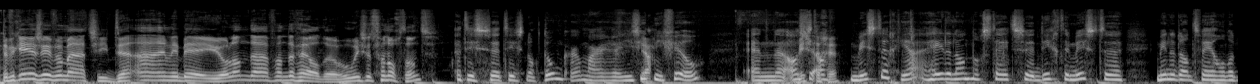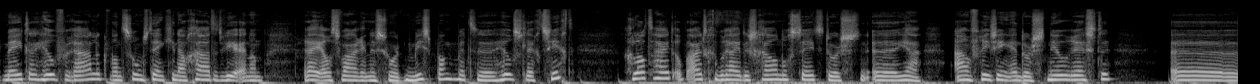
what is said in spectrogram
De verkeersinformatie, de ANWB, Jolanda van der Velde. Hoe is het vanochtend? Het is, het is nog donker, maar je ziet ja. niet veel. En uh, als mistig, je? Mistig, ja. Hele land nog steeds uh, dichte mist. Uh, minder dan 200 meter. Heel verraderlijk, want soms denk je nou gaat het weer... en dan rij je als het ware in een soort mistbank met heel slecht zicht. Gladheid op uitgebreide schaal nog steeds door uh, ja, aanvriezing en door sneeuwresten. Uh,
